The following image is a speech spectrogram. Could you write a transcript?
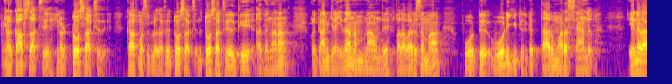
என்னோடய காஃப் சாக்ஸு என்னோடய டோ சாக்ஸ் இது. காஃப் மசில்குள்ள சாக்ஸ் டோ சாக்ஸ் இந்த டோ சாக்ஸ் எதுக்கு? அது என்னன்னா உங்களுக்கு காமிக்கிறேன். இதான் நம் நான் வந்து பல வருஷமாக போட்டு ஓடிக்கிட்டு இருக்க தருமர சாண்டல் என்னடா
